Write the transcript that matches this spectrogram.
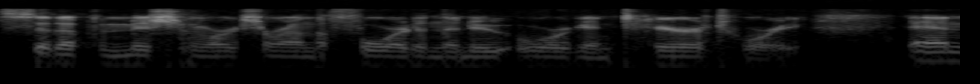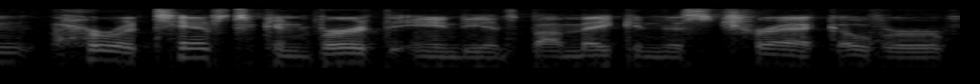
set up a mission works around the fort in the new Oregon Territory. And her attempts to convert the Indians by making this trek over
